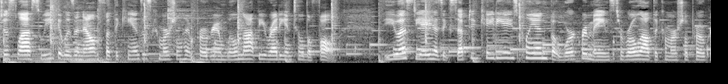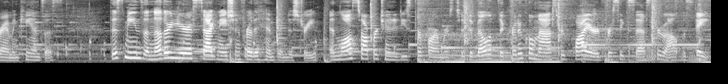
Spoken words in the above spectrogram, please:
Just last week, it was announced that the Kansas commercial hemp program will not be ready until the fall. The USDA has accepted KDA's plan, but work remains to roll out the commercial program in Kansas. This means another year of stagnation for the hemp industry and lost opportunities for farmers to develop the critical mass required for success throughout the state.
